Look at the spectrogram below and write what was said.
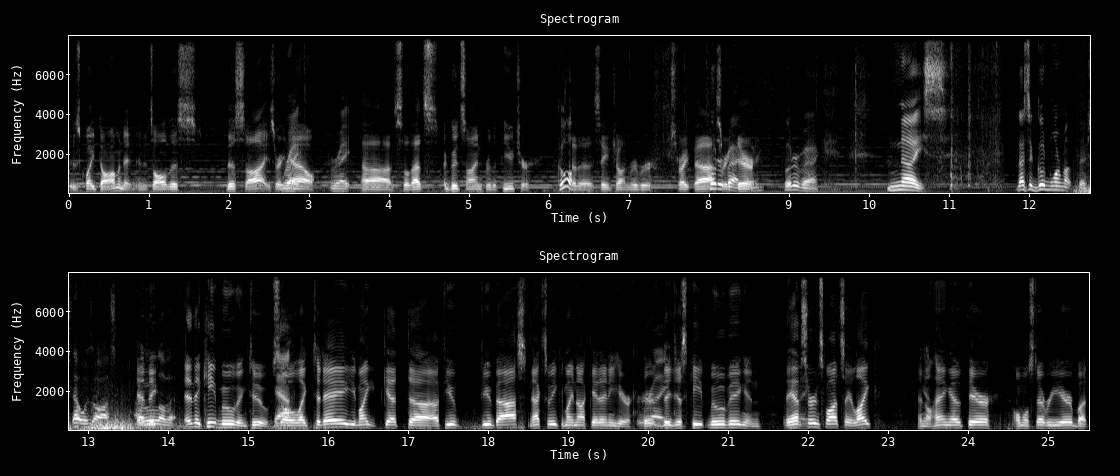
is quite dominant, and it's all this this size right, Right. now. Right. Uh, so that's a good sign for the future Cool. of the St. John River striped bass Put her right back. there. buddy. Put her back. Nice. That's a good warm-up fish. That was awesome. I and they, love it. And they keep moving too. Yeah. So like today, you might get uh, a few few bass. Next week you might not get any here. Right. They just keep moving and they have certain spots they like and they'll hang out there almost every year, but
